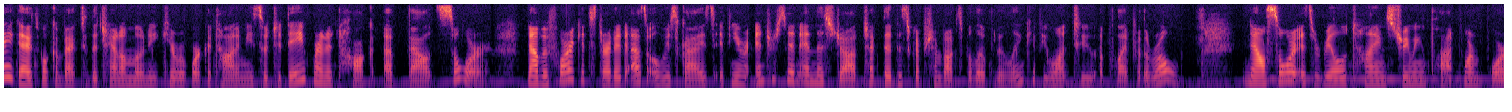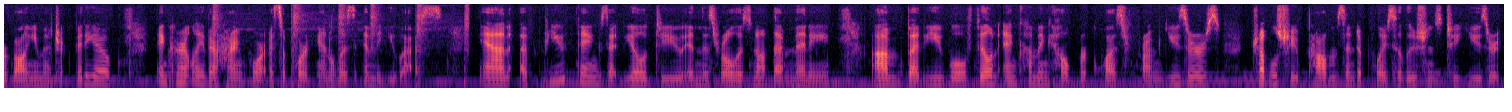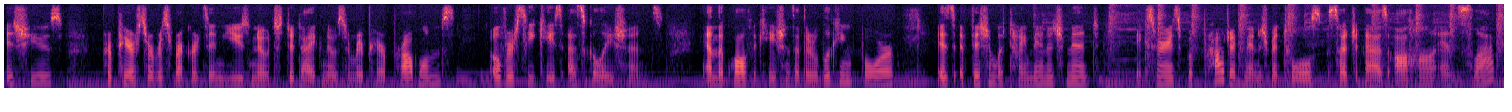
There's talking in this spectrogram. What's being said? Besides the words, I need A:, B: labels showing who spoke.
A: Hey guys, welcome back to the channel. Monique here with Work Autonomy. So today we're going to talk about SOAR. Now before I get started, as always guys, if you're interested in this job, check the description box below for the link if you want to apply for the role. Now SOAR is a real-time streaming platform for volumetric video and currently they're hiring for a support analyst in the US. And a few things that you'll do in this role is not that many, um, but you will field incoming help requests from users, troubleshoot problems and deploy solutions to user issues, prepare service records and use notes to diagnose and repair problems, oversee case escalations. And the qualifications that they're looking for is efficient with time management, experience with project management tools such as AHA and Slack,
